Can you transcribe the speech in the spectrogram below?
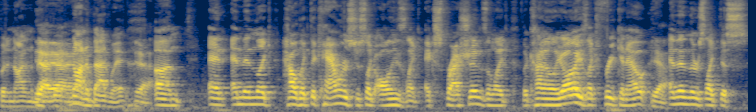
But not in a bad Yeah, way. yeah. Not in a bad way. Yeah. Um, and and then like how like the camera's just like all these like expressions and like the kind of like oh he's like freaking out. Yeah. And then there's like this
